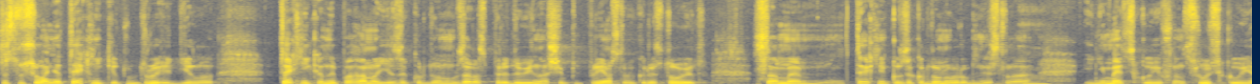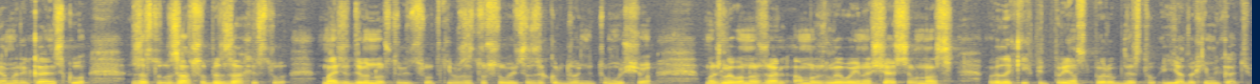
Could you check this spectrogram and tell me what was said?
Застосування техніки тут друге діло. Техніка непогано є за кордоном. Зараз передові наші підприємства використовують саме техніку закордонного виробництва. І німецьку, і французьку, і американську. Засоби захисту майже 90% застосовуються за кордоні, тому що, можливо, на жаль, а можливо і на щастя, у нас великих підприємств по ядохімікатів.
